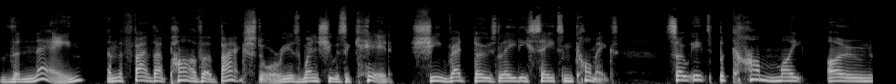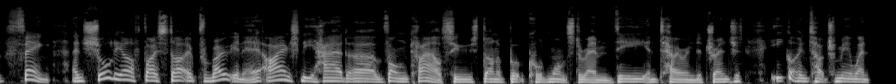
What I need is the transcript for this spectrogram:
the name and the fact that part of her backstory is when she was a kid she read those lady satan comics so it's become my own thing. And shortly after I started promoting it, I actually had uh, Von Klaus, who's done a book called Monster MD and Terror in the Trenches. He got in touch with me and went,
